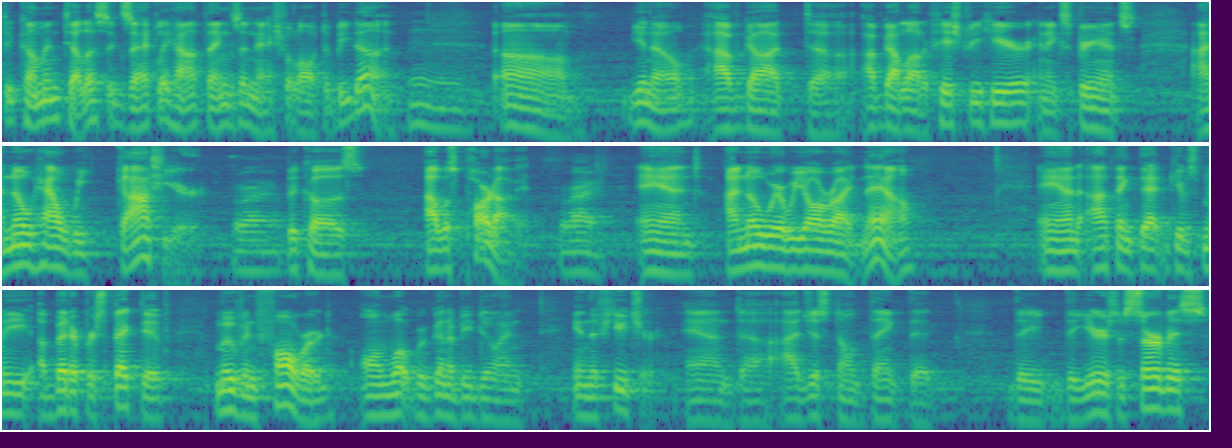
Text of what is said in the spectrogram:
to come and tell us exactly how things in Nashville ought to be done. Um, you know, I've got uh, I've got a lot of history here and experience. I know how we got here Right. because I was part of it, Right. and I know where we are right now, and I think that gives me a better perspective moving forward on what we're going to be doing in the future. And uh, I just don't think that the the years of service,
